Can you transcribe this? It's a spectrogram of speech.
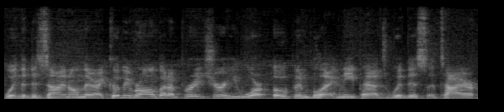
with the design on there. I could be wrong, but I'm pretty sure he wore open black knee pads with this attire.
